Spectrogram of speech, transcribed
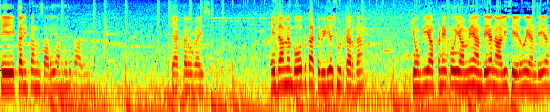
ਤੇ ਇੱਕ ਵਾਰੀ ਤੁਹਾਨੂੰ ਸਾਰੇ ਯਾਮੇ ਦਿਖਾ ਦਿੰਦਾ। ਚੈੱਕ ਕਰੋ ਗਾਇਸ ਇਦਾਂ ਮੈਂ ਬਹੁਤ ਘੱਟ ਵੀਡੀਓ ਸ਼ੂਟ ਕਰਦਾ, ਕਿਉਂਕਿ ਆਪਣੇ ਕੋਲ ਯਾਮੇ ਆਂਦੇ ਆ, ਨਾਲ ਹੀ ਸੇਲ ਹੋ ਜਾਂਦੇ ਆ।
